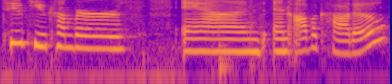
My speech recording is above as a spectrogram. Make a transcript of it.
two cucumbers, and an avocado.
